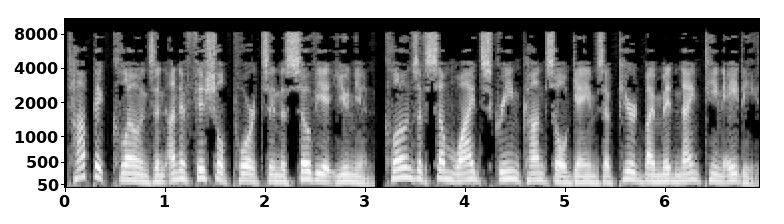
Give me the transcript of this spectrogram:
Topic clones and unofficial ports In the Soviet Union, clones of some wide-screen console games appeared by mid-1980s,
